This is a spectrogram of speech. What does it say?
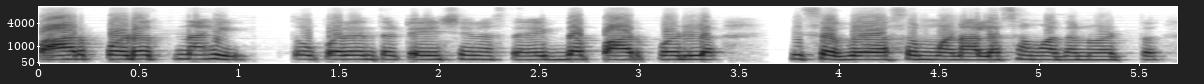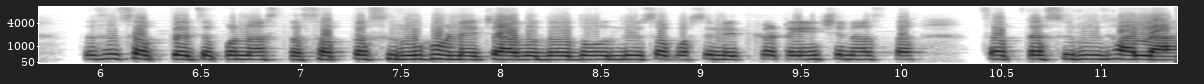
पार पडत नाही तोपर्यंत टेन्शन असतं. एकदा पार पडलं की सगळं असं मनाला समाधान वाटतं. तसं सप्त्याचं पण असतं. सप्ताह सुरू होण्याच्या अगोदर दोन दिवसापासून इतकं टेन्शन असतं. सप्ताह सुरू झाला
